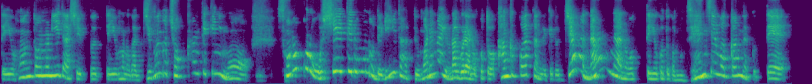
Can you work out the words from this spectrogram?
ていう本当のリーダーシップっていうものが自分の直感的にもその頃教えてるものでリーダーって生まれないよなぐらいのことは感覚はあったんだけどじゃあ何なのっていうことがもう全然分かんなくって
